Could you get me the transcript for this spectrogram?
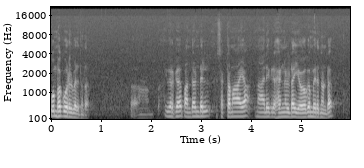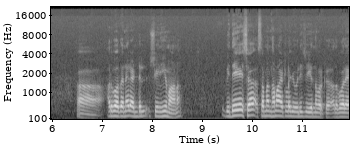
കുംഭക്കൂറിൽ വരുന്നത്. ഇവർക്ക് പന്ത്രണ്ടിൽ ശക്തമായ നാല് ഗ്രഹങ്ങളുടെ യോഗം വരുന്നുണ്ട്. അതുപോലെ തന്നെ രണ്ടിൽ ശനിയുമാണ്. വിദേശ സംബന്ധമായിട്ടുള്ള ജോലി ചെയ്യുന്നവർക്ക് അതുപോലെ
